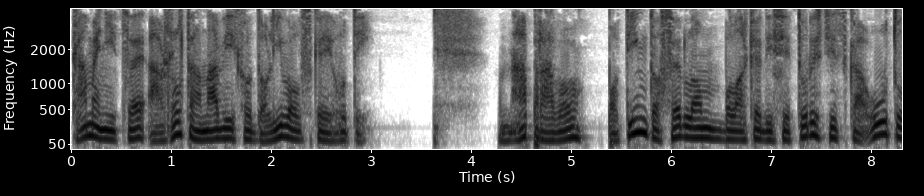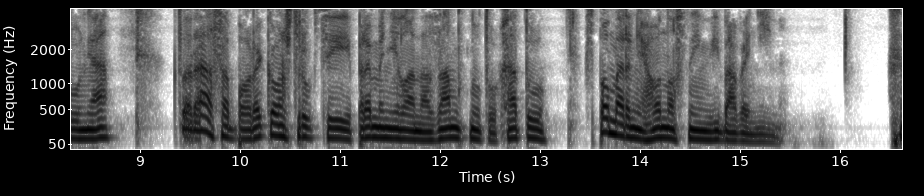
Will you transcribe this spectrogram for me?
Kamenice a žltá na východ do Livovskej huty. Napravo po týmto sedlom bola kedysi turistická útulňa, ktorá sa po rekonštrukcii premenila na zamknutú chatu s pomerne honosným vybavením.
